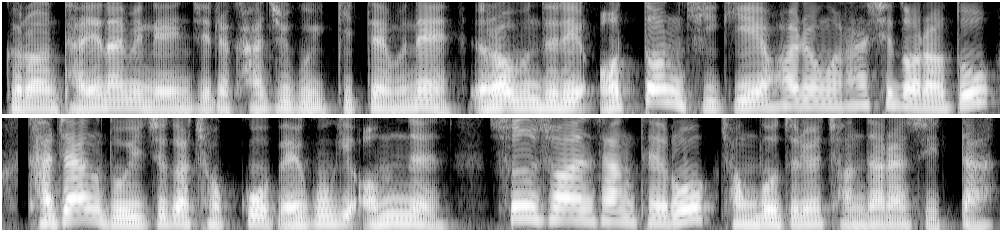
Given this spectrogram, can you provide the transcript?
그런 다이나믹 레인지를 가지고 있기 때문에 여러분들이 어떤 기기에 활용을 하시더라도 가장 노이즈가 적고 왜곡이 없는 순수한 상태로 정보들을 전달할 수 있다.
